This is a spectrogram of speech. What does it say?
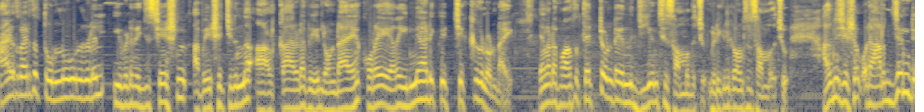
ആയിരത്തി തൊള്ളായിരത്തി തൊണ്ണൂറുകളിൽ ഇവിടെ രജിസ്ട്രേഷൻ അപേക്ഷിച്ചിരുന്ന ആൾക്കാരുടെ പേരിലുണ്ടായ കുറേയേറെ ഇന്നാഡിക്വേറ്റ് ചെക്കുകളുണ്ടായി. ഞങ്ങളുടെ ഭാഗത്ത് തെറ്റുണ്ട് എന്ന് ജി എം സി സമ്മതിച്ചു മെഡിക്കൽ കൗൺസിൽ സമ്മതിച്ചു. അതിനുശേഷം ഒരു അർജന്റ്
